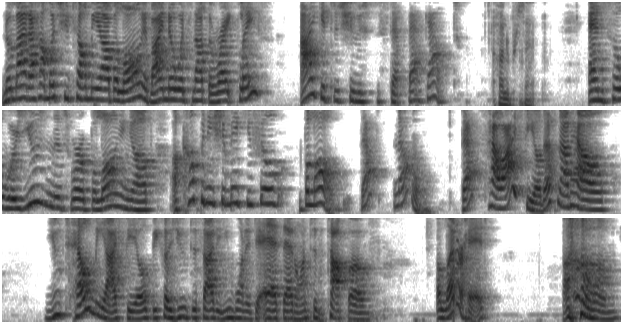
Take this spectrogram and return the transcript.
no matter how much you tell me I belong, if I know it's not the right place, I get to choose to step back out. 100%. And so we're using this word belonging of a company should make you feel belong. That's no. That's how I feel. That's not how you tell me I feel because you've decided you wanted to add that onto the top of a letterhead. Um,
